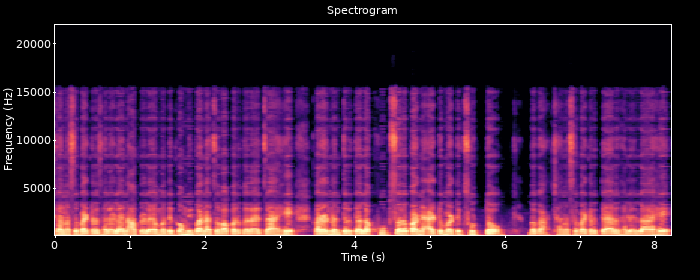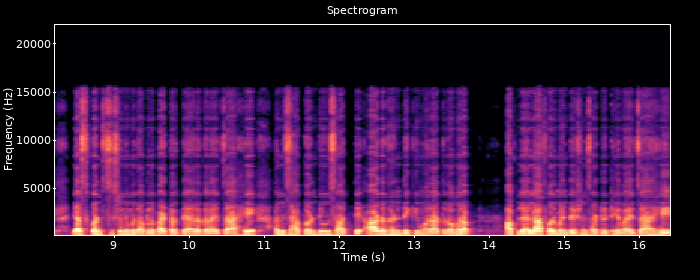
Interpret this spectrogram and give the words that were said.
छान असं बॅटर झालेलं आहे आणि आपल्याला यामध्ये कमी पाण्याचा वापर करायचा आहे. कारण नंतर त्याला खूप सारं पाणी ॲटोमॅटिक सुटतं. बघा छान असं बॅटर तयार झालेलं आहे. याच कन्सिस्टन्सीमध्ये आपल्याला बॅटर तयार करायचं आहे. आणि झाकण ठेवून सात ते आठ घंटे किंवा रात्रभर आपल्याला फर्मेंटेशनसाठी ठेवायचं आहे.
